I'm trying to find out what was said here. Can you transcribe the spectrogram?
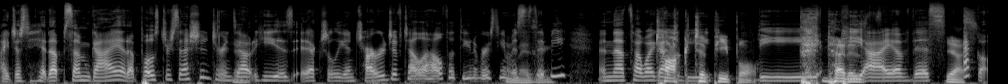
I just hit up some guy at a poster session. Turns Yeah. out he is actually in charge of telehealth at the University of Amazing. Mississippi. And that's how I got Talk to be to people. the That is- PI of this Yes. Echo.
